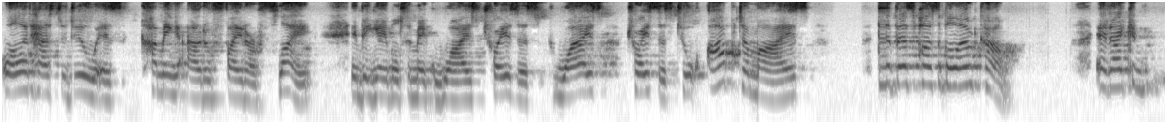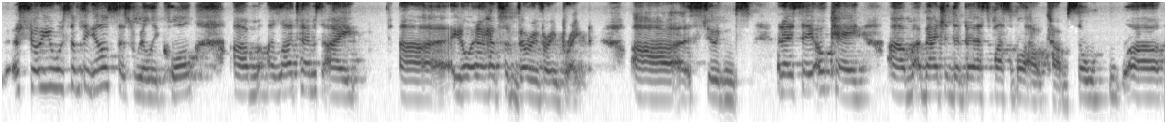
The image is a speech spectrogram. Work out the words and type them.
all it has to do is coming out of fight or flight and being able to make wise choices, wise choices to optimize the best possible outcome. And I can show you something else that's really cool. Um, a lot of times I uh, you know, I have some very, very bright uh, students. And I say, okay, um, imagine the best possible outcome. So uh,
